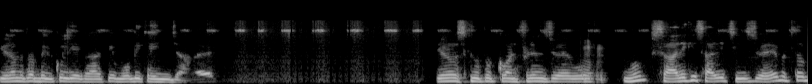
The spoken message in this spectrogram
یو نو مطلب بالکل یہ کہا کہ وہ بھی کہیں نہیں جا رہا ہے اس کے اوپر کانفیڈنس جو ہے وہ وہ ساری کی ساری چیز جو ہے مطلب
